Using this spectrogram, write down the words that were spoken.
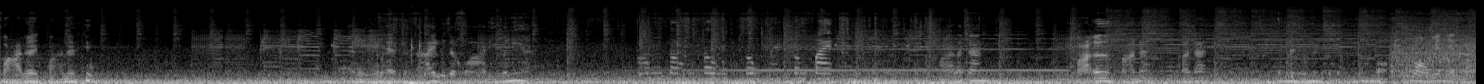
ขวาเลย ขวาเลย อันนี้แหละจะซ้ายหรือจะขวาดีวะเนี่ย ตรงตรงตรงตรงไปตรงไปขวาแล้วกัน ขวาเออขวาได้ขวาได้ตรงหนึ่งตรงหนึ่งบอกมองไม่เห็นนะ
